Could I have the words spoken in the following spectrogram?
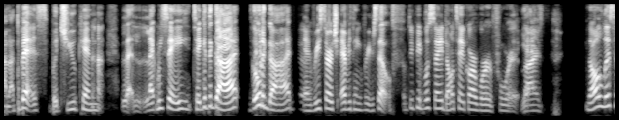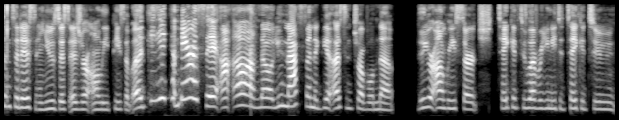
I'm not the best, but you can, like we say, take it to God, go to God, and research everything for yourself. Do people say? Don't take our word for it. Yes. Like, don't listen to this and use this as your only piece of. Uh, Kamera said, "Uh, uh no, you're not finna get us in trouble. No, do your own research. Take it to whoever you need to take it to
